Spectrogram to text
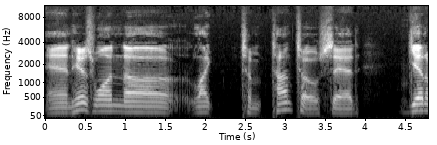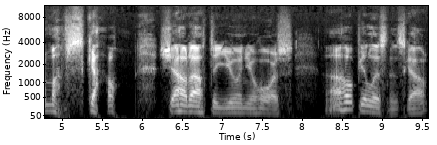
And here's one, uh, like T- Tonto said, get 'em up, Scout. Shout out to you and your horse. I hope you're listening, Scout.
